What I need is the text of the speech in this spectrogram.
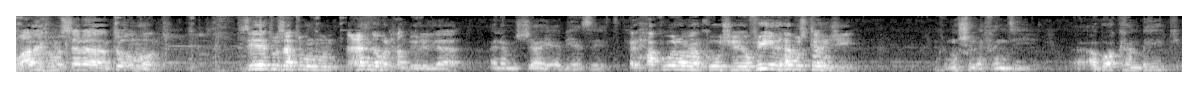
وعليكم السلام. تؤمر زيت وزيتون. عنا والحمد لله. أنا مش جاي أبيع زيت. الحكوره منكوشة وفي الها بستنجي مش الأفندي. أبو أكرم بيك؟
